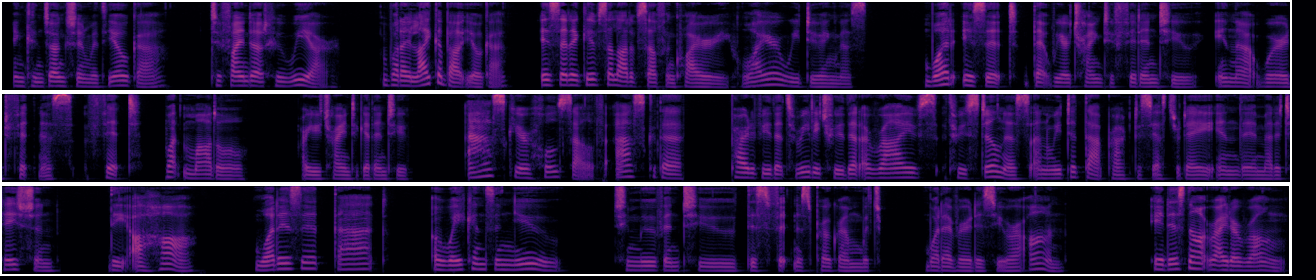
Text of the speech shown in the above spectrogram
in conjunction with yoga to find out who we are. What I like about yoga is that it gives a lot of self inquiry. Why are we doing this? What is it that we are trying to fit into in that word fitness? Fit. What model are you trying to get into? Ask your whole self. Ask the part of you that's really true that arrives through stillness. And we did that practice yesterday in the meditation. The aha. What is it that awakens in you to move into this fitness program, which whatever it is you are on? It is not right or wrong.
